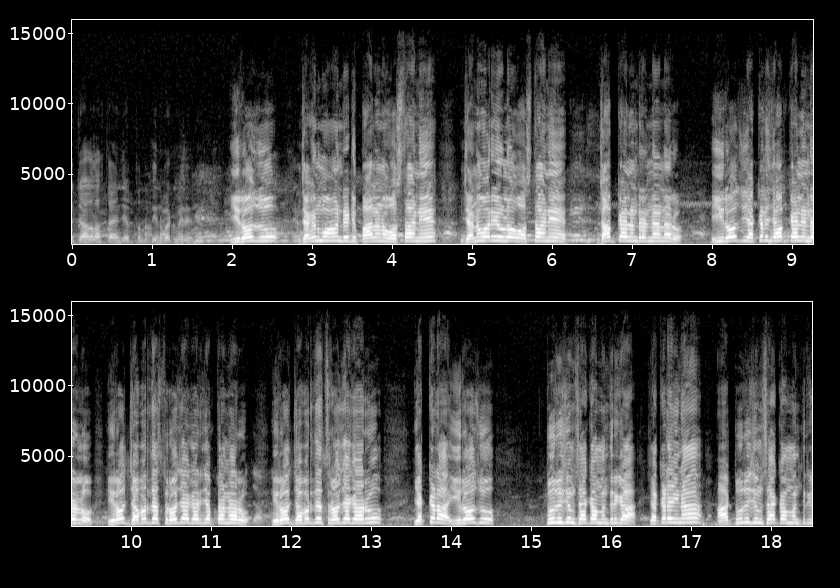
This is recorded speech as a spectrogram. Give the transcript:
ఉద్యోగాలు వస్తాయని చెప్తున్నారు. దీన్ని బట్టి మీరు? ఈరోజు జగన్మోహన్ రెడ్డి పాలన వస్తానే జనవరిలో వస్తానే జాబ్ క్యాలెండర్ అని అన్నారు. ఈరోజు ఎక్కడ జాబ్ క్యాలెండర్లో? ఈరోజు జబర్దస్త్ రోజా గారు చెప్తున్నారు. ఈరోజు జబర్దస్త్ రోజా గారు ఎక్కడ? ఈరోజు టూరిజం శాఖ మంత్రిగా ఎక్కడైనా ఆ టూరిజం శాఖ మంత్రి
